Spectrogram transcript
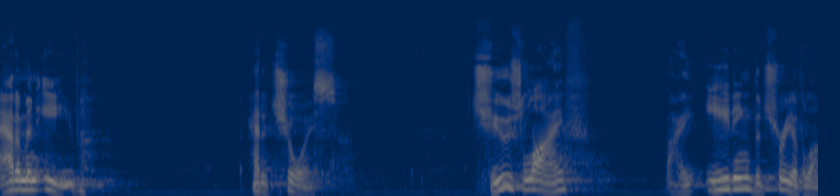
Adam and Eve had a choice choose life by eating the tree of life,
